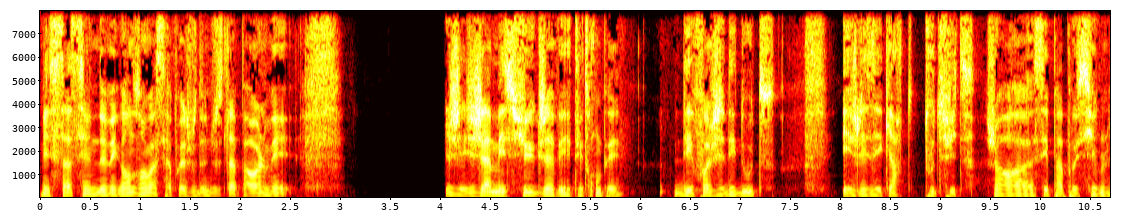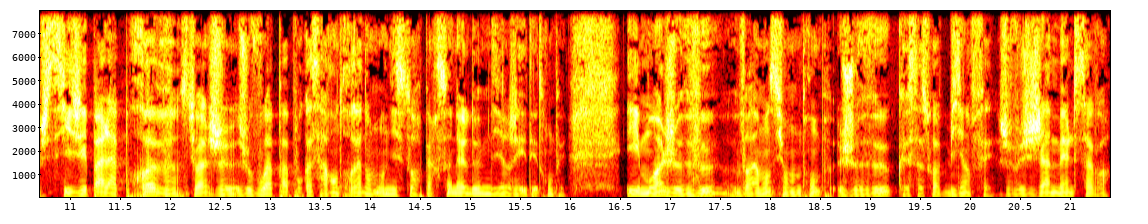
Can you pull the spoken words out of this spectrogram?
Mais ça, c'est une de mes grandes angoisses. Et après, je vous donne juste la parole. Mais j'ai jamais su que j'avais été trompé. Des fois, j'ai des doutes et je les écarte tout de suite. Genre, euh, c'est pas possible. Si j'ai pas la preuve, tu vois, je je vois pas pourquoi ça rentrerait dans mon histoire personnelle de me dire j'ai été trompé. Et moi, je veux vraiment, si on me trompe, je veux que ça soit bien fait. Je veux jamais le savoir.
